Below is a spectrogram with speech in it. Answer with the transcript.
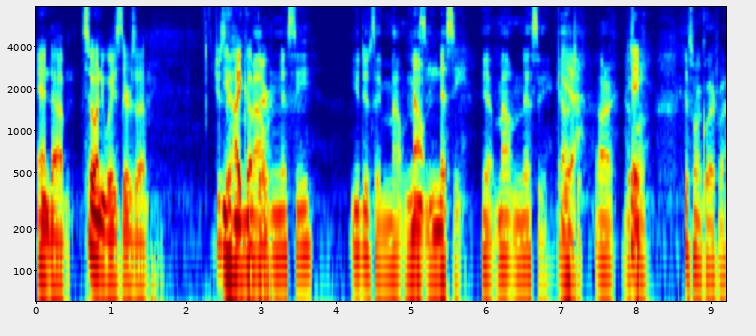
And um, so, anyways, there's a Did You say hike up there. mountainousy? You did say mountainousy. mountainousy. Yeah, mountainousy. Gotcha. Yeah. All right. Just Hey. want just want to clarify.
